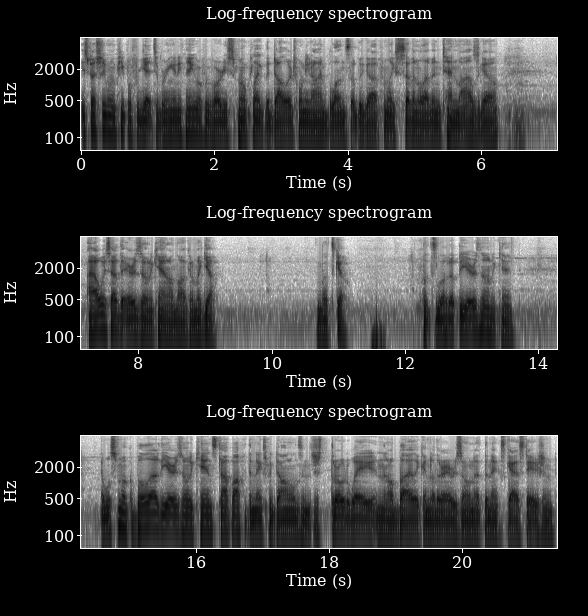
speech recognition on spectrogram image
Especially when people forget to bring anything or if we've already smoked like the $1.29 blunts that we got from like 7 Eleven 10 miles ago. I always have the Arizona can on lock and I'm like, yo, let's go. Let's load up the Arizona can and we'll smoke a bowl out of the Arizona can, stop off at the next McDonald's, and just throw it away, and then I'll buy like another Arizona at the next gas station.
